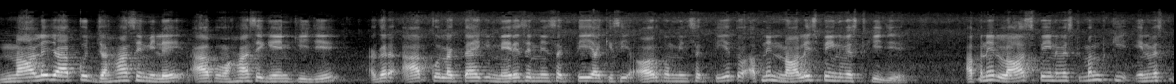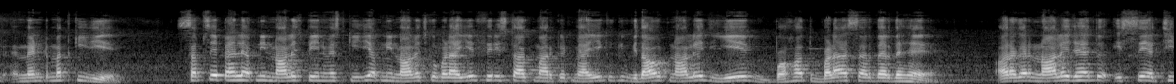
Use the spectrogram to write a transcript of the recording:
नॉलेज आपको जहाँ से मिले, आप वहाँ से गेन कीजिए। अगर आपको लगता है कि मेरे से मिल सकती है या किसी और को मिल सकती है तो अपने नॉलेज पे इन्वेस्ट कीजिए। अपने लॉस पे इन्वेस्टमेंट की इन्वेस्टमेंट मत कीजिए। सबसे पहले अपनी नॉलेज पे इन्वेस्ट कीजिए, अपनी नॉलेज को बढ़ाइए, फिर स्टॉक मार्केट में आइए, क्योंकि विदाउट नॉलेज ये बहुत बड़ा सरदर्द है। और अगर नॉलेज है तो इससे अच्छी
